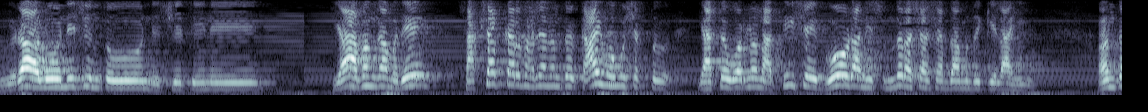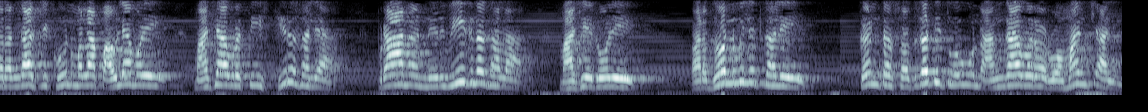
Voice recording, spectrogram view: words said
विरालो निशिंतो निश्चितीने. या अभंगामध्ये साक्षात्कार झाल्यानंतर काय होऊ शकतं? याचं वर्णन अतिशय गोड आणि सुंदर अशा शब्दामध्ये केलं आहे. अंतरंगाची खून मला पावल्यामुळे माझ्या व्रती स्थिर झाल्या. प्राण निर्विघ्न झाला. माझे डोळे अर्धोन्मिलित झाले. कंठ सद्गतीत होऊन अंगावर रोमांच आले.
